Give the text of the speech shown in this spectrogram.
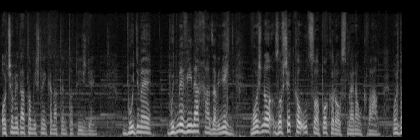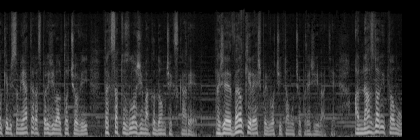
O čom je táto myšlienka na tento týždeň? Buďme, buďme vynachádzaví. Nech, možno so všetkou úctou a pokorou smerom k vám. Možno keby som ja teraz prežíval to, čo vy, tak sa tu zložím ako domček z kariet. Takže veľký rešpekt voči tomu, čo prežívate. A navzdory tomu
